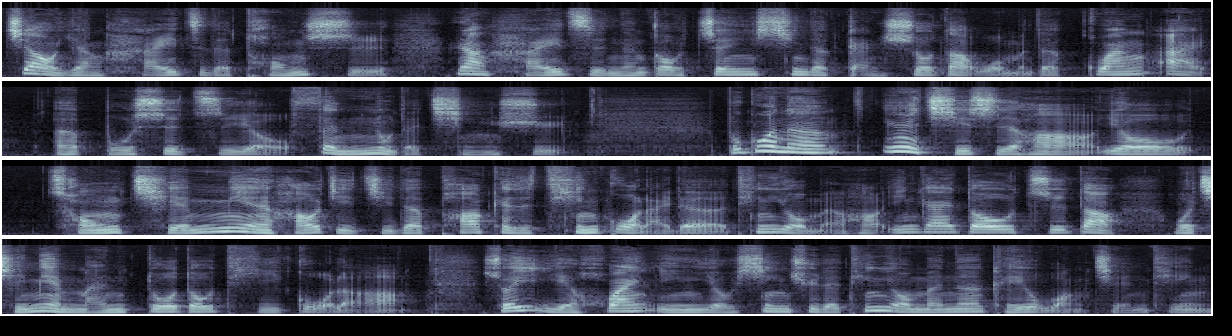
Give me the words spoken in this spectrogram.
教养孩子的同时，让孩子能够真心的感受到我们的关爱，而不是只有愤怒的情绪。不过呢，因为其实哈有。从前面好几集的 podcast 听过来的听友们哈，应该都知道我前面蛮多都提过了啊，所以也欢迎有兴趣的听友们呢可以往前听。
